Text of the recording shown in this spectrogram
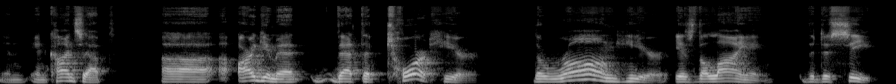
in, in concept uh, argument that the tort here, the wrong here is the lying, the deceit.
